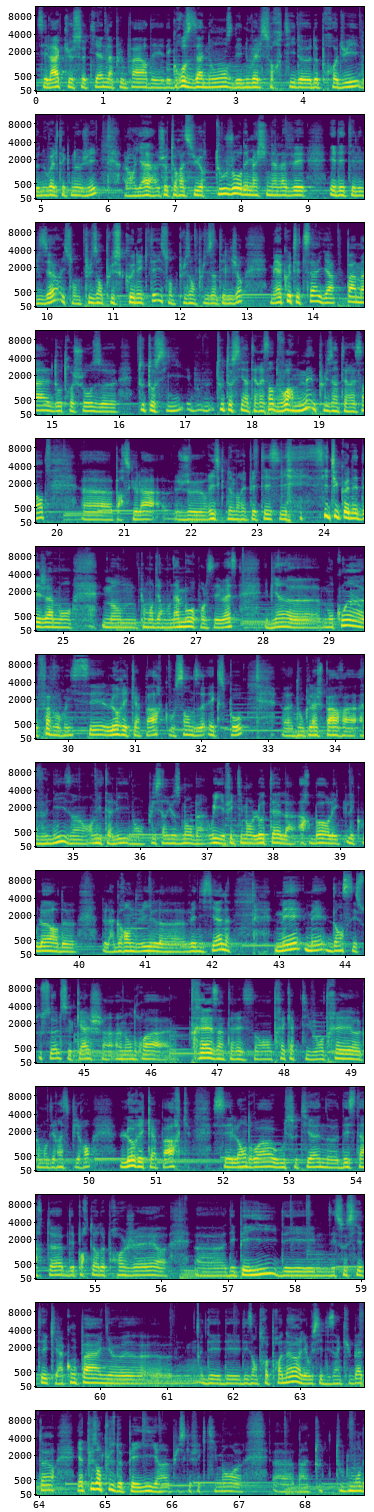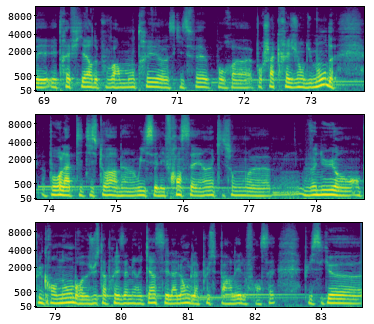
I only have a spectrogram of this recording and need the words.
C'est là que se tiennent la plupart des, grosses annonces, des nouvelles sorties de produits, de nouvelles technologies. Alors il y a, je te rassure, toujours des machines à laver et des téléviseurs. Ils sont de plus en plus connectés, ils sont de plus en plus intelligents. Mais à côté de ça, il y a pas mal d'autres choses euh, tout aussi, tout aussi intéressantes, voire même plus intéressantes, euh, parce que là, je risque de me répéter si, tu connais déjà mon, mon, comment dire, mon amour pour le CES, eh bien, euh, mon coin favori, c'est l'Oreca Park au Sands Expo. Euh, donc là, je pars à, Venise, hein, en Italie. Plus sérieusement, ben oui, effectivement, l'hôtel arbore les, couleurs de, la grande ville euh, vénitienne. Mais, dans ces sous-sols se cache un, un, endroit très intéressant, très captivant, très, euh, comment dire, inspirant, l'Eureka Park. C'est l'endroit où se tiennent des startups, des porteurs de projets, euh, euh, des pays, des, sociétés qui accompagnent euh, des, entrepreneurs. Il y a aussi des incubateurs. Il y a de plus en plus de pays, hein, puisqu'effectivement, ben, tout, le monde est, très fier de pouvoir montrer ce qui se fait pour, chaque région du monde. Pour la petite histoire, ben oui, c'est les Français hein, qui sont venus en, en, plus grand nombre juste après les Américains. C'est la langue la plus parlée, le français, puisque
